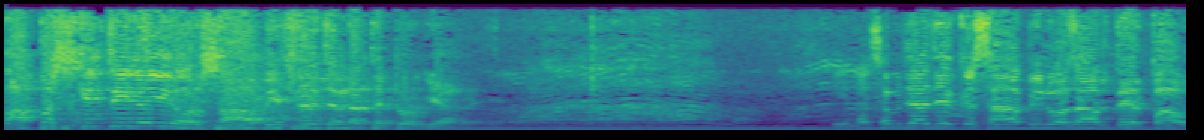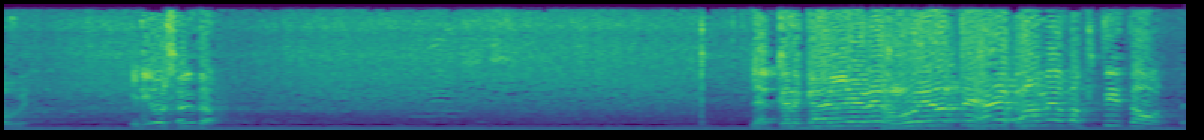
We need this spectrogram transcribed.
واپس کی گئی اور صحابی پھر جنت ٹر گیا۔ یہ نہ سمجھا جی کہ صحابی نو عذاب دیر پا ہوئے۔ یہ نہیں ہو سکتا۔ لیکن گل یہ ہوا تو ہے بھاوے وقتی طور پہ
